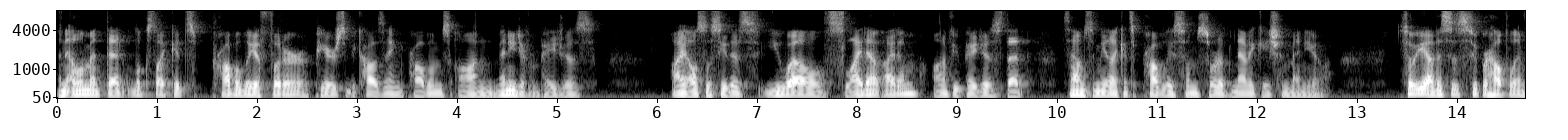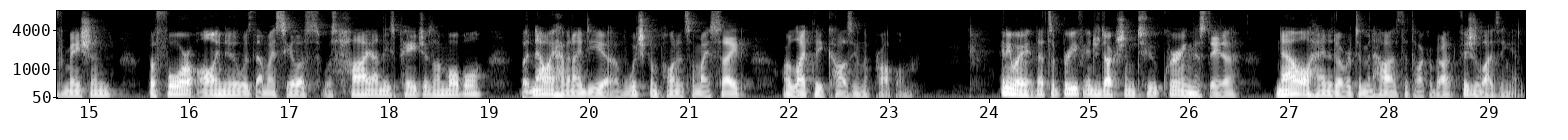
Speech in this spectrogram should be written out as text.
an element that looks like it's probably a footer appears to be causing problems on many different pages, I also see this UL slide out item on a few pages that sounds to me like it's probably some sort of navigation menu. So yeah, this is super helpful information. Before, all I knew was that my CLS was high on these pages on mobile, but now I have an idea of which components on my site are likely causing the problem. Anyway, that's a brief introduction to querying this data. Now I'll hand it over to Minhaz to talk about visualizing it.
